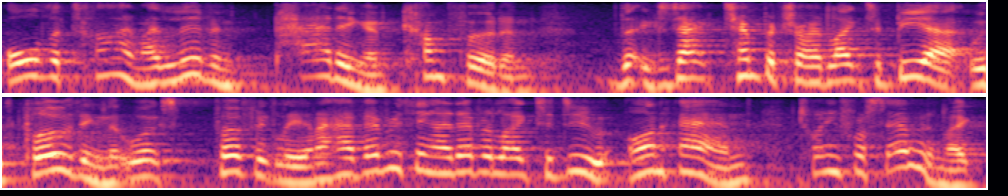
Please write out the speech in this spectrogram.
all the time. I live in padding and comfort and the exact temperature I'd like to be at with clothing that works perfectly, and I have everything I'd ever like to do on hand 24 7. Like,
